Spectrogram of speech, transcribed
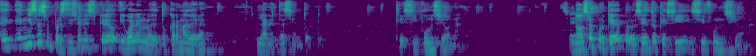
en, en esas supersticiones creo, igual en lo de tocar madera, la neta siento que, que sí funciona. Sí. No sé por qué, pero siento que sí, sí funciona.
